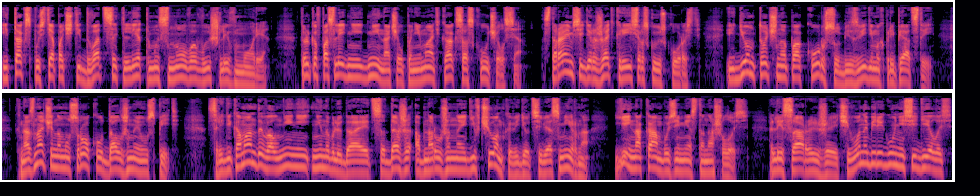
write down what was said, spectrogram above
Итак, спустя почти 20 лет мы снова вышли в море. Только в последние дни начал понимать, как соскучился. Стараемся держать крейсерскую скорость. Идем точно по курсу, без видимых препятствий. К назначенному сроку должны успеть. Среди команды волнений не наблюдается, даже обнаруженная девчонка ведет себя смирно – Ей на камбузе место нашлось. Лиса рыжая, чего на берегу не сиделась,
